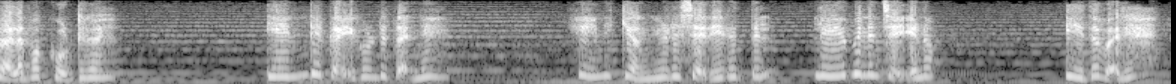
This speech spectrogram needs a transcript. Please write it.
കളവക്കൂട്ടുകൾ എന്റെ കൈകൊണ്ട് തന്നെ എനിക്ക് അങ്ങയുടെ ശരീരത്തിൽ ലേപനം ചെയ്യണം. ഇതുവരെ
